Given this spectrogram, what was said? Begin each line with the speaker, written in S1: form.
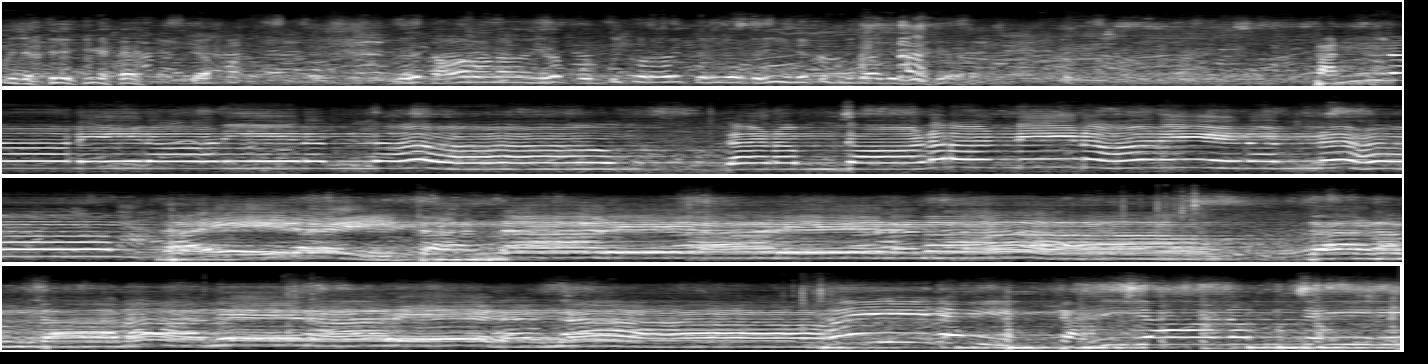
S1: பிடிச்சாதீங்க இதில் தவறானவங்க பொட்டிக்கூட வரை தெளிவாக தெரியும் இழுத்து பிடிக்காதீங்க
S2: தன்னானே நானே நன்னாம். தனம் தானே நானே கல்யாணம் செய்தி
